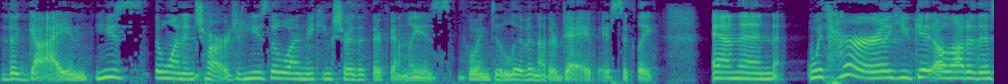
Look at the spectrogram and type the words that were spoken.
the guy and he's the one in charge and he's the one making sure that their family is going to live another day, basically. And then with her, like you get a lot of this.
